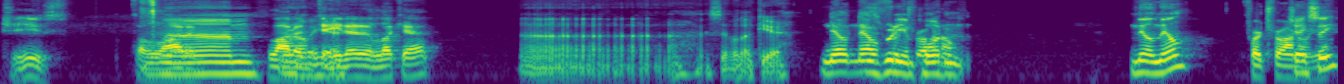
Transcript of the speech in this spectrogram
Jeez. It's a lot of, um, lot of are we here? data to look at. Uh, let's have a look here. Nil nil This really for Toronto. important. Nil nil. For Toronto. JC.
